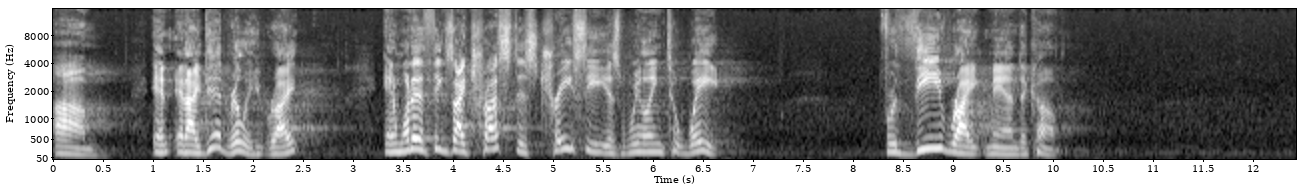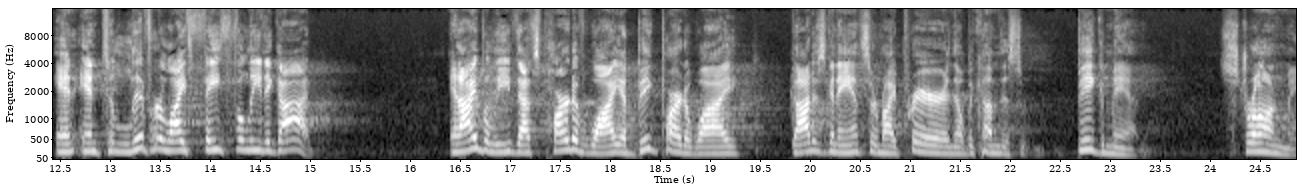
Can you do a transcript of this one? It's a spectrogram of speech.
Um, and, and I did really, right? And one of the things I trust is Tracy is willing to wait for the right man to come and, and to live her life faithfully to God. And I believe that's part of why, a big part of why, God is going to answer my prayer and they'll become this big man, strong man,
